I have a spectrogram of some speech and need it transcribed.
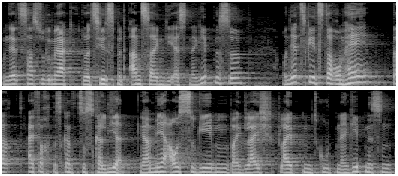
Und jetzt hast du gemerkt, du erzielst mit Anzeigen die ersten Ergebnisse. Und jetzt geht es darum, hey, das, einfach das Ganze zu skalieren, ja, mehr auszugeben bei gleichbleibend guten Ergebnissen,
